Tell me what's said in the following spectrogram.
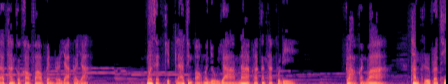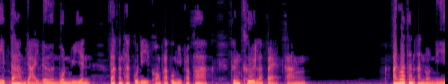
แล้วท่านก็เข้าเฝ้าเป็นระยะระยะ เมื่อเสร็จกิจแล้วจึงออกมาอยู่ยามหน้าพระกันทักกุดี กล่าวกันว่า ท่านถือประทีปด้ามใหญ่เดินวนเวียน พระกันทักกุดีของพระผู้มีพระภาค ถึงคืนละแปดครั้ง อันว่าท่านอนนนท์นี้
